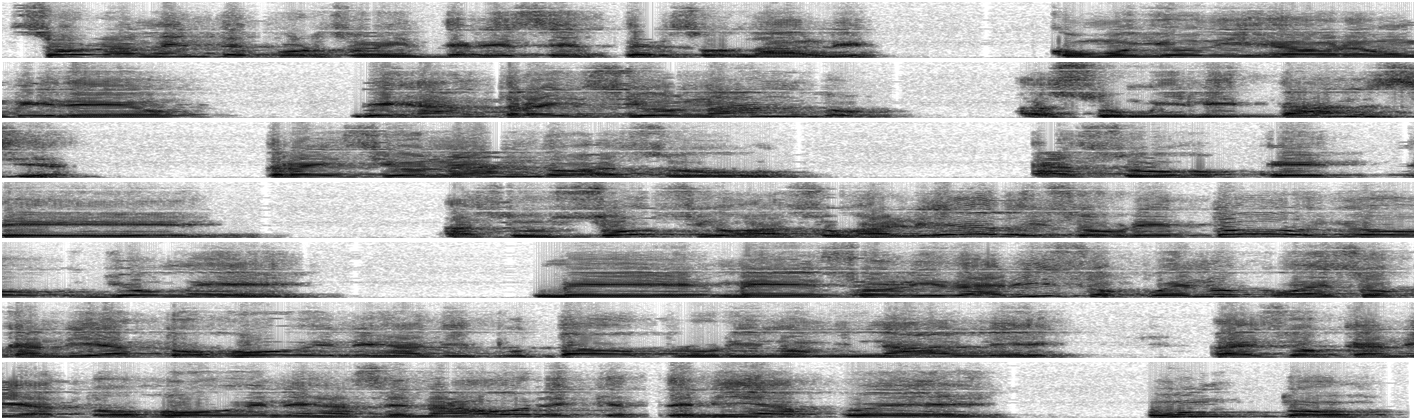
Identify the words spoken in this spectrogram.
solamente por sus intereses personales. Como yo dije ahora en un video, dejan traicionando a su militancia, traicionando a su a sus este a sus socios, a sus aliados y sobre todo yo yo me me, solidarizo pues, con esos candidatos jóvenes a diputados plurinominales, a esos candidatos jóvenes a senadores que tenía pues juntos,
